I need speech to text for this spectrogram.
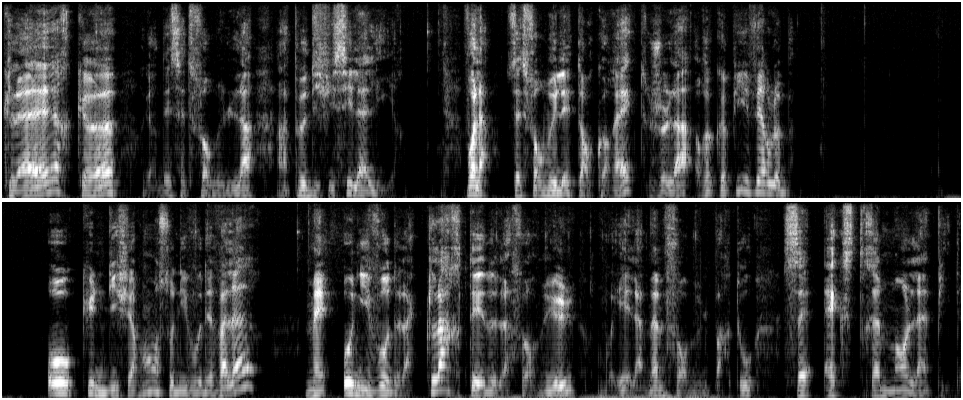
clair que, regardez cette formule-là, un peu difficile à lire. Voilà, cette formule étant correcte, je la recopie vers le bas. Aucune différence au niveau des valeurs, mais au niveau de la clarté de la formule, vous voyez la même formule partout, c'est extrêmement limpide.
